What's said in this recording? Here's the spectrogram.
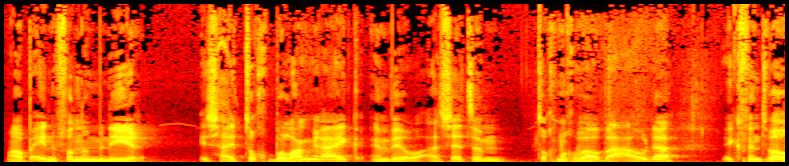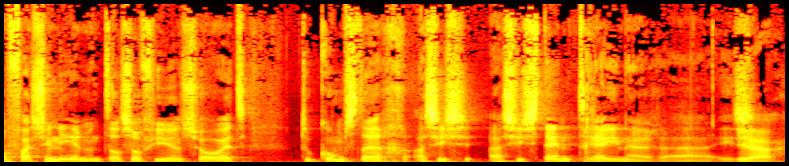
Maar op een of andere manier is hij toch belangrijk en wil AZ hem toch nog wel behouden. Ik vind het wel fascinerend, alsof hij een soort toekomstig assis- assistent-trainer eh, is. Ja,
